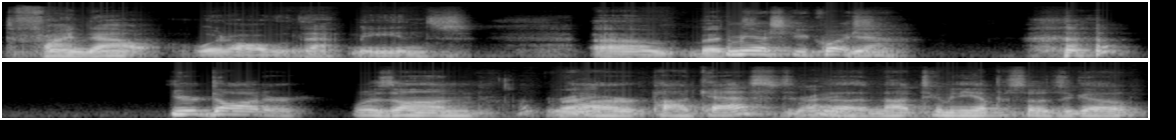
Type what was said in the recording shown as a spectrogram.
to find out what all of that means. Um, but Let me ask you a question. yeah, Your daughter was on Right. our podcast Right. uh, not too many episodes ago,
